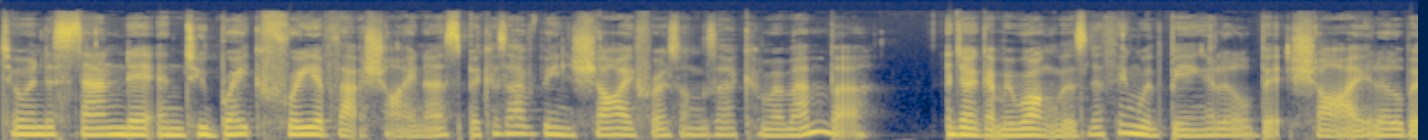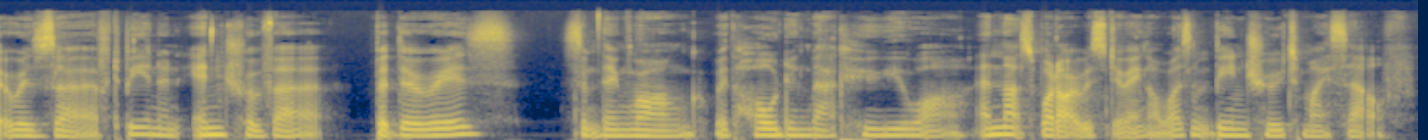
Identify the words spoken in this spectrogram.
to understand it, and to break free of that shyness because I've been shy for as long as I can remember. And don't get me wrong, there's nothing with being a little bit shy, a little bit reserved, being an introvert, but there is something wrong with holding back who you are. And that's what I was doing. I wasn't being true to myself.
